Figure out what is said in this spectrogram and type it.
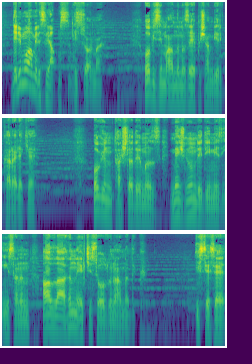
Deli muamelesi yapmışsınız. Hiç sorma. O bizim alnımıza yapışan bir kara leke. O gün taşladığımız, Mecnun dediğimiz insanın Allah'ın elçisi olduğunu anladık. İstese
